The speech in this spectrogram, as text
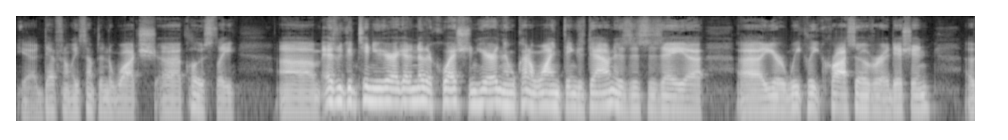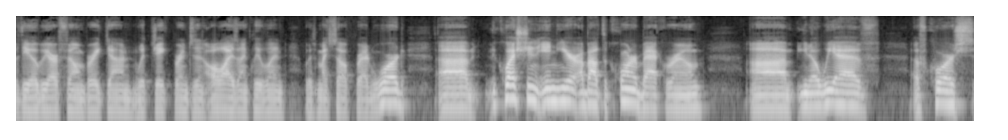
Yeah, definitely something to watch uh, closely. Um, as we continue here, I got another question here, and then we'll kind of wind things down. As this is a uh, uh, your weekly crossover edition of the OBR film breakdown with Jake Burns and All Eyez on Cleveland with myself, Brad Ward. Um, the question in here about the cornerback room. Um, you know, we have, of course,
